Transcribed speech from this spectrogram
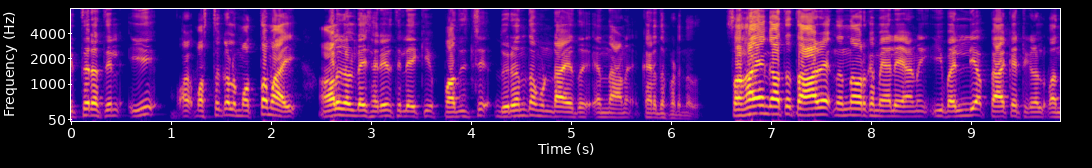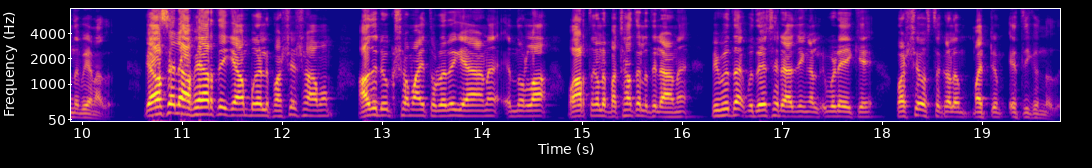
ഇത്തരത്തിൽ ഈ വസ്തുക്കൾ മൊത്തമായി ആളുകളുടെ ശരീരത്തിലേക്ക് പതിച്ച് ദുരന്തമുണ്ടായത് എന്നാണ് കരുതപ്പെടുന്നത്. സഹായം കാത്ത് താഴെ നിന്നവർക്ക് മേലെയാണ് ഈ വലിയ പാക്കറ്റുകൾ വന്ന് വീണത്. ഗാസയിലെ അഭയാർത്ഥി ക്യാമ്പുകളിൽ ഭക്ഷ്യക്ഷാമം അതിരൂക്ഷമായി തുടരുകയാണ് എന്നുള്ള വാർത്തകളുടെ പശ്ചാത്തലത്തിലാണ് വിവിധ വിദേശ രാജ്യങ്ങൾ ഇവിടേക്ക് ഭക്ഷ്യവസ്തുക്കളും മറ്റും എത്തിക്കുന്നത്.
